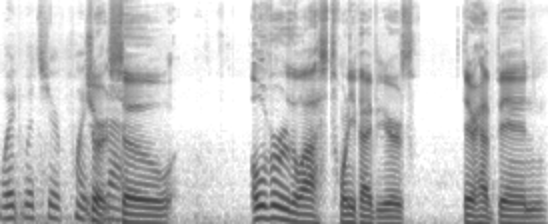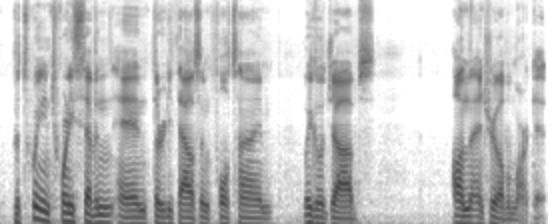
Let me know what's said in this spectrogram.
What, what's your point? Sure. So over the last 25 years, there have been between 27 and 30,000 full-time legal jobs on the entry level market.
